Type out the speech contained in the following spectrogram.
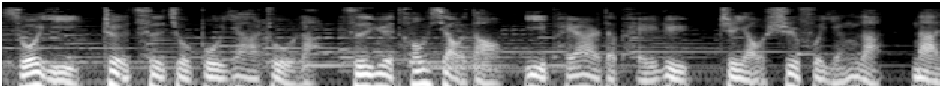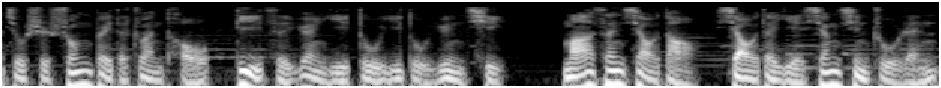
所以这次就不压住了。”紫月涛笑道：“一赔二的赔率，只要师傅赢了，那就是双倍的赚头。弟子愿意赌一赌运气。”麻三笑道：“小的也相信主人，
